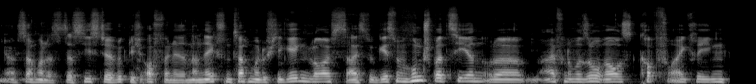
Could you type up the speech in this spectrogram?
Ja, ich sag mal, das, das siehst du ja wirklich oft, wenn du dann am nächsten Tag mal durch die Gegend läufst, sei es du gehst mit dem Hund spazieren oder einfach nur mal so raus, Kopf frei kriegen.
